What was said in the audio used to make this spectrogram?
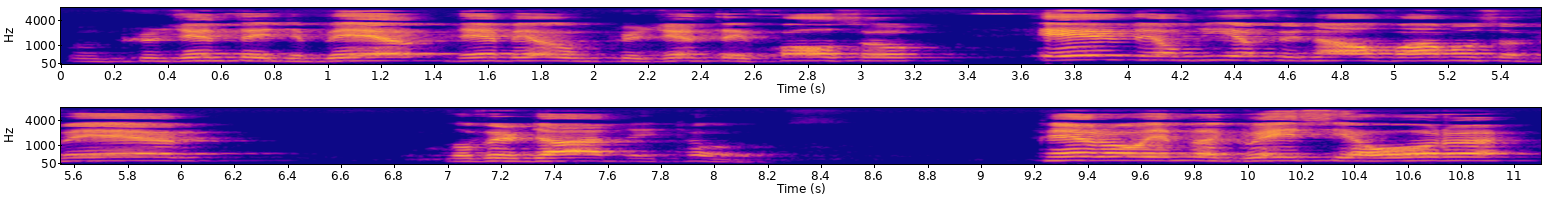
un creyente débil, un creyente falso. En el día final vamos a ver la verdad de todos. Pero en la iglesia ahora,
